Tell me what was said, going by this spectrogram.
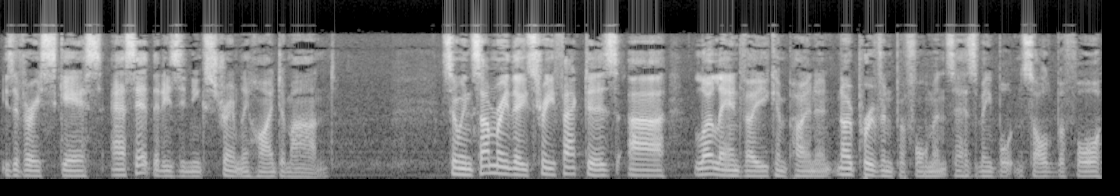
is a very scarce asset that is in extremely high demand. So in summary, these three factors are low land value component, no proven performance, it hasn't been bought and sold before,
